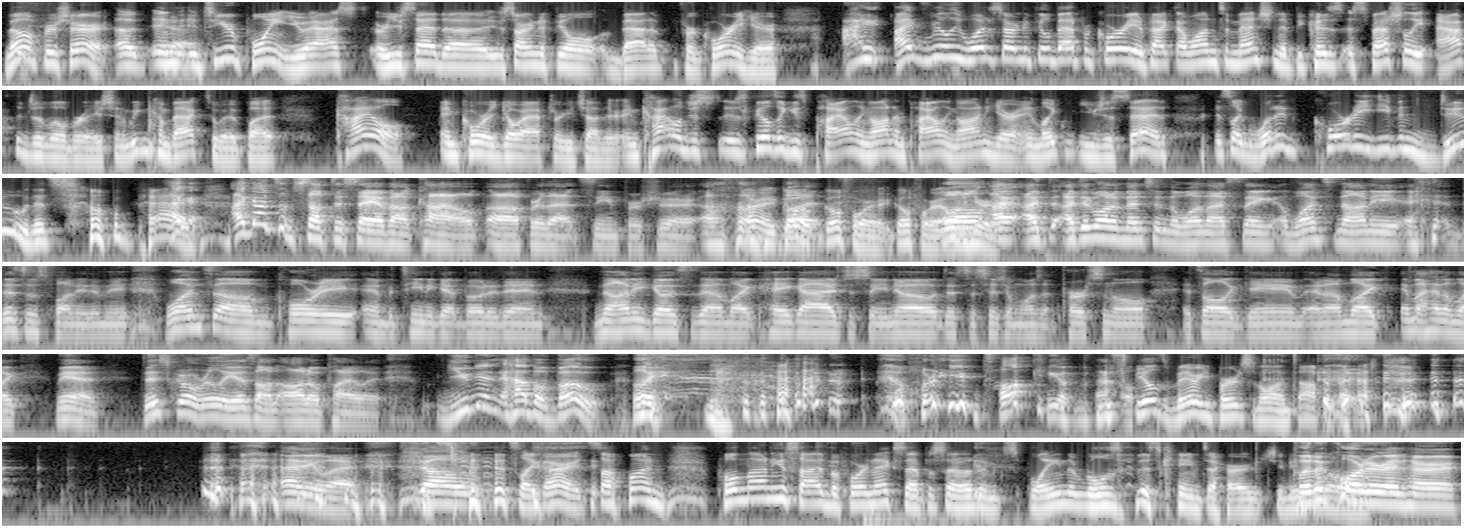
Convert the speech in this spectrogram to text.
No, for sure. Uh, and Yeah. to your point, you asked or you said uh, you're starting to feel bad for Corey here. I I really was starting to feel bad for Corey. In fact, I wanted to mention it because especially after deliberation, we can come back to it. But Kyle and Corey go after each other, and Kyle just it feels like he's piling on and piling on here. And like you just said, it's like, what did Corey even do that's so bad? got- I got some stuff to say about Kyle uh, for that scene for sure. Um, All right, go but- go for it. Go for it. I Well, it. I, I, I did want to mention the one last thing. Once Nany, this was funny to me. Once um Corey and Bettina get voted in, Nany goes to them like, "Hey guys, just so you know, this decision wasn't personal. It's all a game." And I'm like, in my head, I'm like, "Man, this girl really is on autopilot. You didn't have a vote. Like, what are you talking about?" this feels very personal on top of that. anyway, so it's like, all right, someone pull Nany aside before next episode and explain the rules of this game to her. She needs put a little- quarter in her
